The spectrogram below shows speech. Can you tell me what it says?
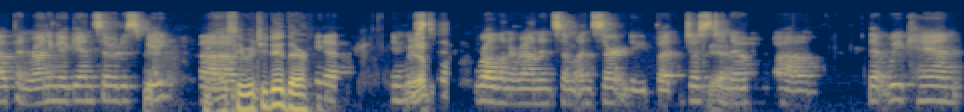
up and running again, so to speak. Yeah, I see what you did there. You know, and we're Yep. still rolling around in some uncertainty, but just Yeah. to know um, that we can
